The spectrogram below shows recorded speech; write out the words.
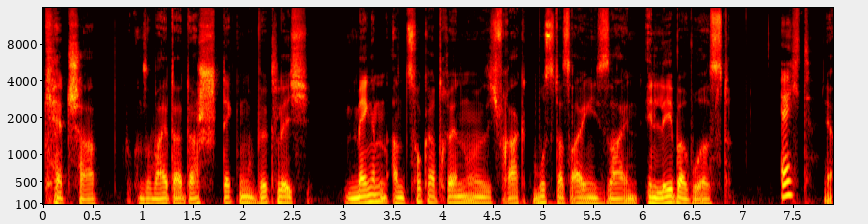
Ketchup und so weiter. Da stecken wirklich Mengen an Zucker drin und man sich fragt, muss das eigentlich sein? In Leberwurst. Echt? Ja.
